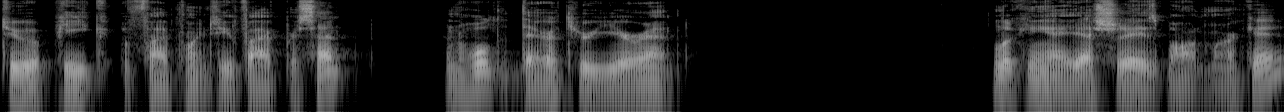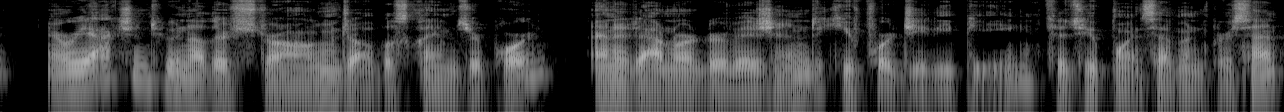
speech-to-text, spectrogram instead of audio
to a peak of 5.25% and hold it there through year end. Looking at yesterday's bond market, in reaction to another strong jobless claims report and a downward revision to Q4 GDP to 2.7%,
